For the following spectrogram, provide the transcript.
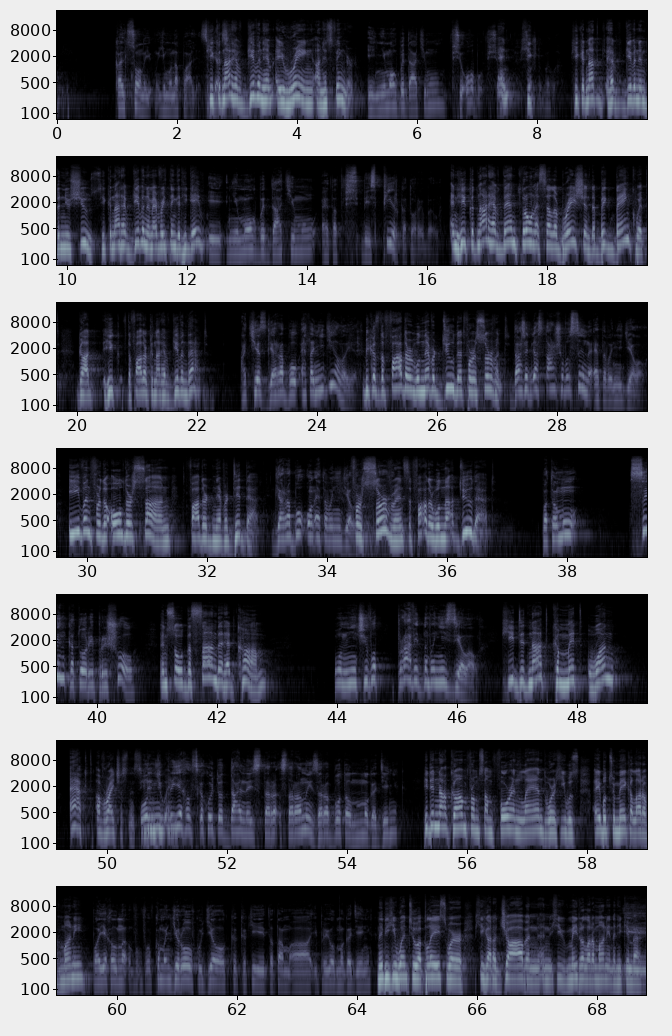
Кольцо на- ему на палец. He could перстень. not have given him a ring on his finger. И не мог бы дать ему всю обувь, все, And все, he, что было. he could not have given him the new shoes. He could not have given him everything that he gave. И не мог бы дать ему этот вс- весь пир, который был. And he could not have then thrown a celebration, the big banquet. God, he, the father could not have given that. Отец для рабов это не делает. Because the father will never do that for a servant. Даже для старшего сына этого не делал. Even for the older son, father never did that. Для рабов он этого не делал. For servants, the father will not do that. Потому сын, который пришел, And so the son that had come, он ничего праведного не сделал. he did not commit one act of righteousness. He Он didn't не приехал с какой-то дальней стор- стороны, заработал много денег, He did not come from some foreign land where he was able to make a lot of money. поехал на- в, в командировку, делал к- какие-то там а, и привел много денег. Maybe he went to a place where he got a job and, and he made a lot of money and then he came back.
